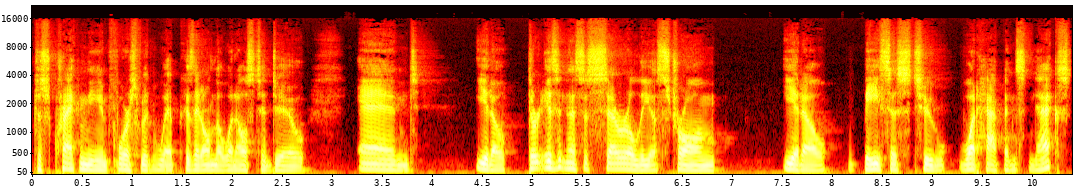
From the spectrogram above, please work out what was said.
just cracking the enforcement whip because they don't know what else to do. And, you know, there isn't necessarily a strong, you know, basis to what happens next.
